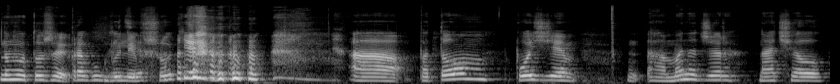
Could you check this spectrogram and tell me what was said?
Ну, мы тоже были в шоке. А потом, позже, а, менеджер начал,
